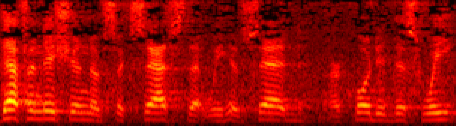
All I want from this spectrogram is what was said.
definition of success that we have said or quoted this week,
